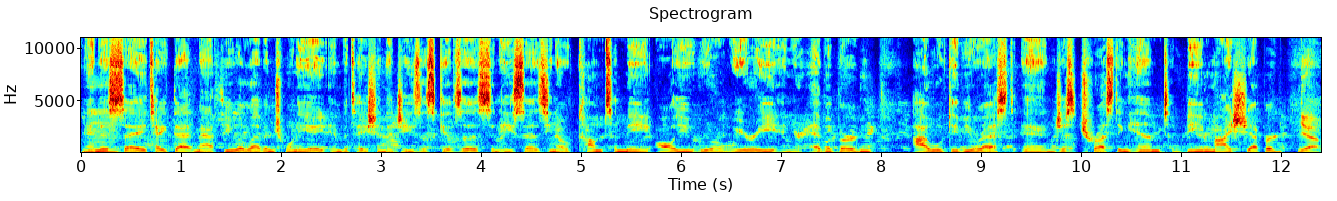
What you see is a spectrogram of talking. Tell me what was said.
and to say take that Matthew 11, 28 invitation that Jesus gives us and he says, you know, come to me all you who are weary and you're heavy burden, I will give you rest and just trusting him to be my shepherd. Yeah.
